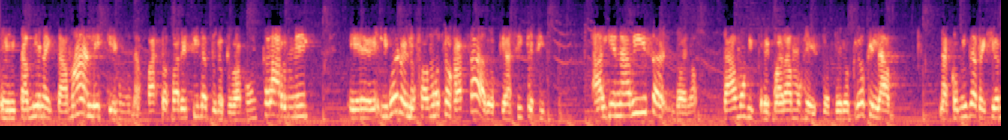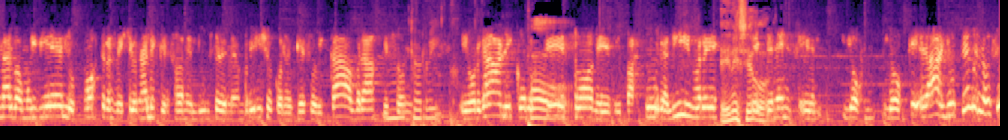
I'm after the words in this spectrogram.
Eh, también hay tamales, que es una pasta parecida pero que va con carne. Eh, y bueno, y los famosos asados, que así que si alguien avisa, bueno, damos y preparamos eso. Pero creo que la, la comida regional va muy bien, los postres regionales que son el dulce de membrillo con el queso de cabra, que Mm, son eh, orgánicos, los Oh. quesos de, de pastura libre. En ese tenés, eh, los, los que, ah, y ustedes no sé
